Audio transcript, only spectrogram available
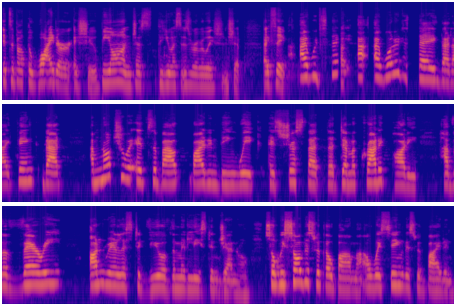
it's about the wider issue beyond just the U.S. Israel relationship. I think. I would say, I, I wanted to say that I think that I'm not sure it's about Biden being weak. It's just that the Democratic Party have a very unrealistic view of the Middle East in general. So we saw this with Obama, and we're seeing this with Biden.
